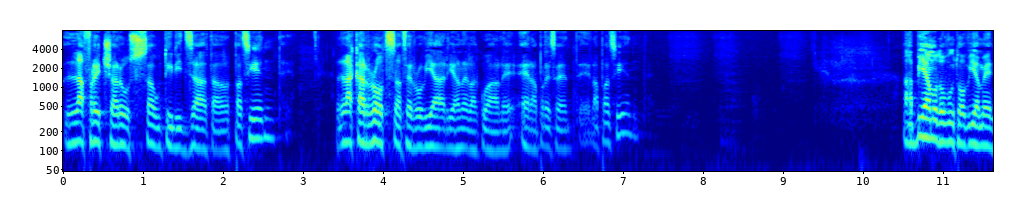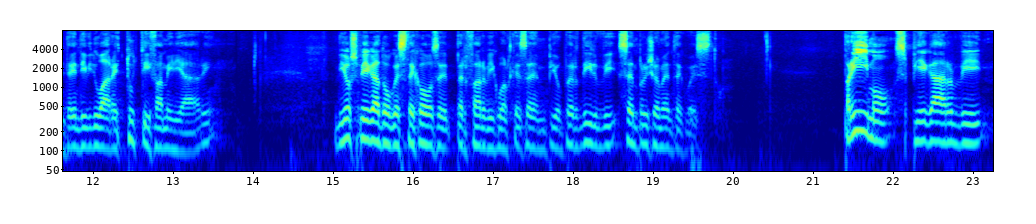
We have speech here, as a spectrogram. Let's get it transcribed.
la freccia rossa utilizzata dal paziente, la carrozza ferroviaria nella quale era presente la paziente. Abbiamo dovuto ovviamente individuare tutti i familiari. Vi ho spiegato queste cose per farvi qualche esempio, per dirvi semplicemente questo. Primo, spiegarvi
